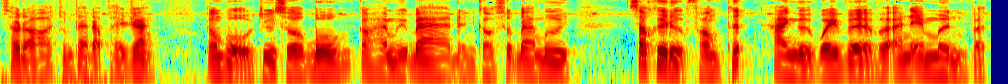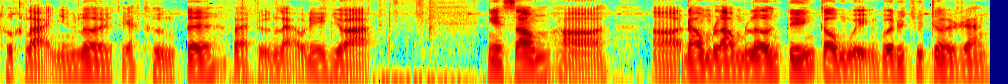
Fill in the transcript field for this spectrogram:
Sau đó chúng ta đọc thấy rằng công vụ chương số 4 câu 23 đến câu số 30 sau khi được phóng thích, hai người quay về với anh em mình và thuật lại những lời các thượng tế và trưởng lão đe dọa. Nghe xong, họ Ờ, đồng lòng lớn tiếng cầu nguyện với Đức Chúa Trời rằng,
